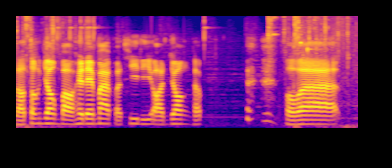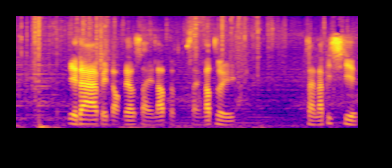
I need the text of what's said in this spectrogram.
เราต้องย่องเบาให้ได้มากกว่าที่ดีออนย่องครับ เพราะว่าเอดาเป็นดอกแนวสายลับแบบสายลับเลยสายลับพิเศษ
